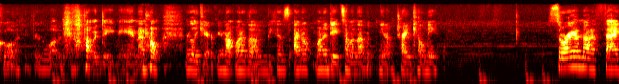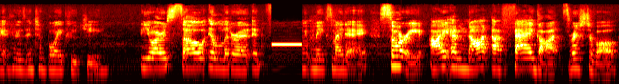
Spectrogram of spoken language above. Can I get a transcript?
cool. I think there's a lot of people that would date me and I don't really care if you're not one of them because I don't want to date someone that would, you know, try and kill me. Sorry I'm not a faggot who's into boy poochie. You are so illiterate. It makes my day. Sorry, I am not a faggot. First of all,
